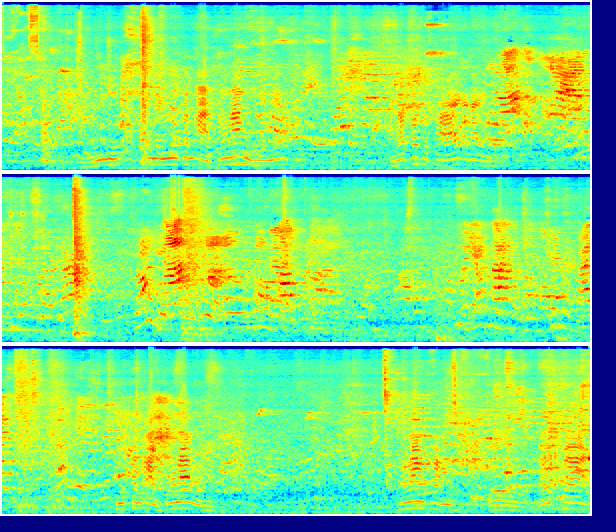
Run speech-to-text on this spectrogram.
เสียสละมันมีมันมีคำอ่านข้างล่างอยู่เห็นไหมแล้วก็สุดท้ายอะไร มีคำอ่านข้างล่างข้างล่างคำเออแล้วชาติ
